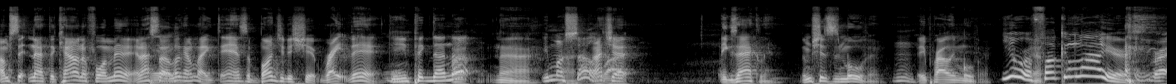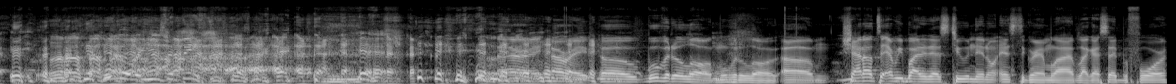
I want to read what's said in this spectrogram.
I'm sitting at the counter for a minute, and I start Yeah. looking. I'm like, damn, it's a bunch of this shit right there. you ain't picked nothing uh, up. Nah, You must sell a not lot. yet. Exactly. Them shits is moving. They probably moving. You're a fucking liar. Right. you know what you used to think. all right, all right. Uh, move it along, move it along. Um, shout out to everybody that's tuned in on Instagram Live. Like I said before,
